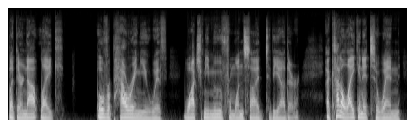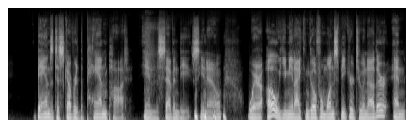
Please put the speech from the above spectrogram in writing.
but they're not like overpowering you with watch me move from one side to the other. I kind of liken it to when bands discovered the pan pot in the 70s, you know, where, oh, you mean I can go from one speaker to another? And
